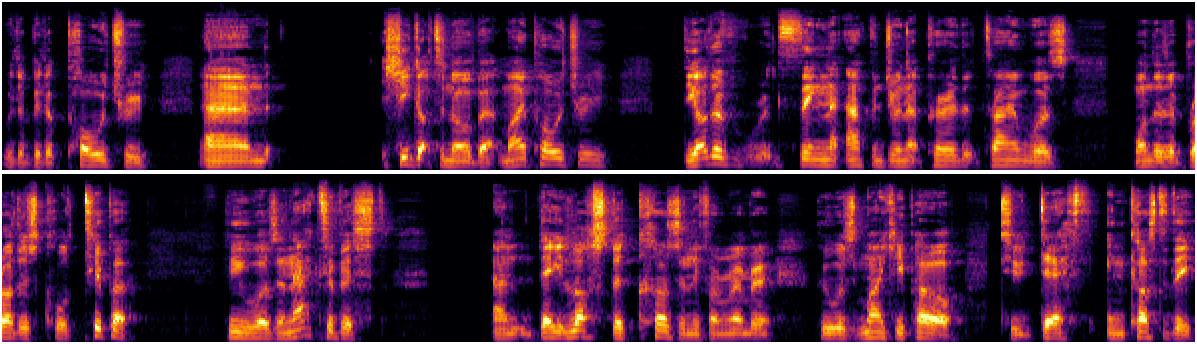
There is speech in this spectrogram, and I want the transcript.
with a bit of poetry. And she got to know about my poetry. The other thing that happened during that period of time was one of the brothers called Tippa, who was an activist. And they lost a cousin, if I remember, who was Mikey Powell, to death in custody.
